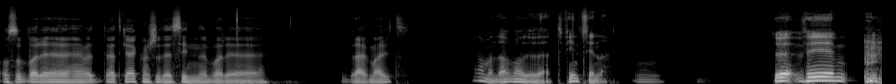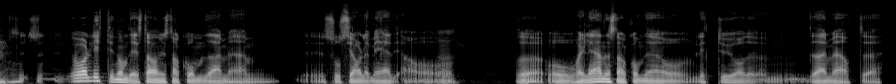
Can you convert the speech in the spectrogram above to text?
Og så bare jeg vet, vet ikke, jeg, kanskje det sinnet bare drev meg ut. Ja, men da var det jo et fint sinne. Mm. Du, vi var litt innom det i stad, vi snakka om det der med eh, sosiale medier. Og, Mm. og, og Helene snakka om det, og litt du, og det, det der med at eh,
